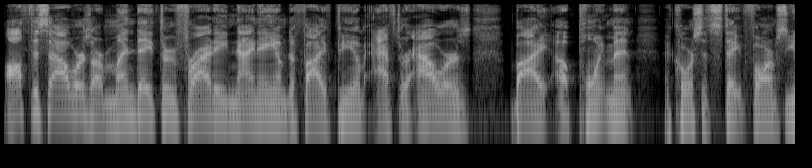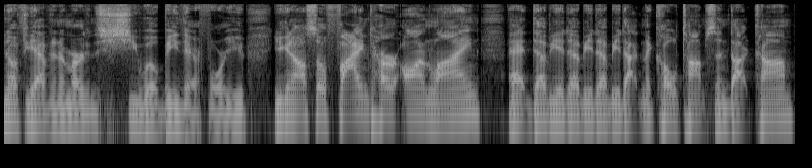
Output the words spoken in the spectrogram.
Office hours are Monday through Friday, 9 a.m. to 5 p.m. After hours by appointment. Of course, it's State Farm, so you know if you have an emergency, she will be there for you. You can also find her online at www.nicolethompson.com.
